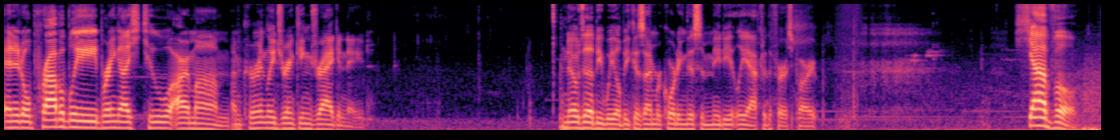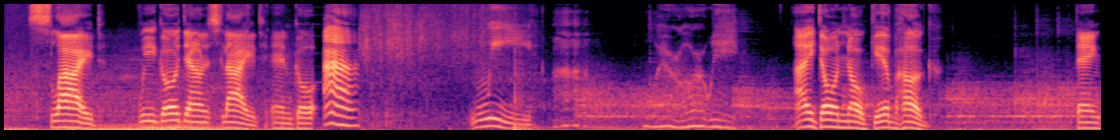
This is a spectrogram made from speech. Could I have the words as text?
and it'll probably bring us to our mom i'm currently drinking dragonade no w wheel because i'm recording this immediately after the first part shovel slide we go down slide and go ah we Where are we? I don't know. Give hug. Thank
